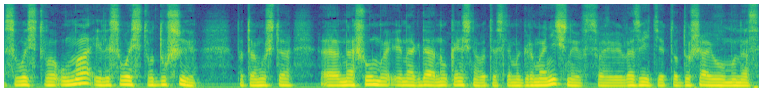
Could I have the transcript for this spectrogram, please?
свойство ума или свойство души? Потому что э, наш ум иногда, ну, конечно, вот если мы гармоничны в своем развитии, то душа и ум у нас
